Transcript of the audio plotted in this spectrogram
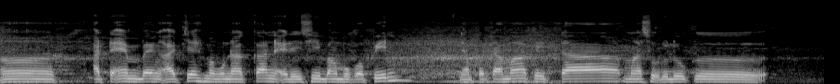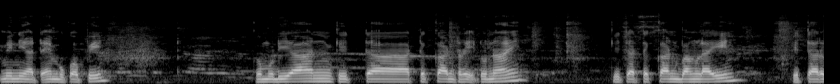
uh, eh, ATM Bank Aceh menggunakan edisi Bank Bukopin. Yang pertama kita masuk dulu ke mini ATM Bukopin. Kemudian kita tekan tarik tunai. Kita tekan bank lain. Kita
